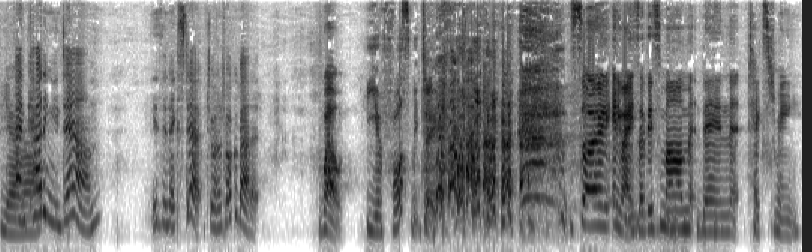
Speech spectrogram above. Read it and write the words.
Yeah. and right. cutting you down is the next step do you want to talk about it Well, you've forced me to. so anyway, so this mum then texted me,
